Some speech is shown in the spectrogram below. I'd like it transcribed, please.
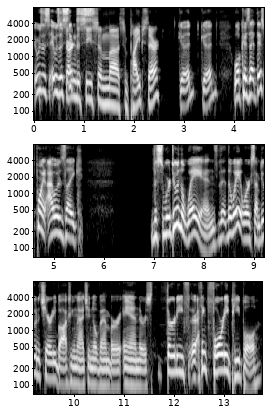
It was a, it was a Starting six- to see some uh, some pipes there. good good well because at this point i was like this we're doing the weigh-ins the, the way it works i'm doing a charity boxing match in november and there's 30 i think 40 people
